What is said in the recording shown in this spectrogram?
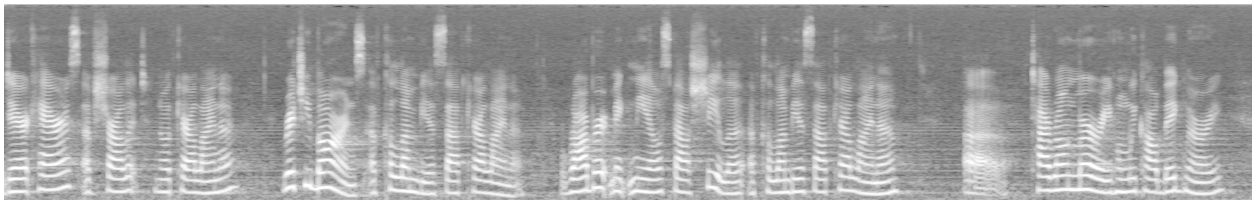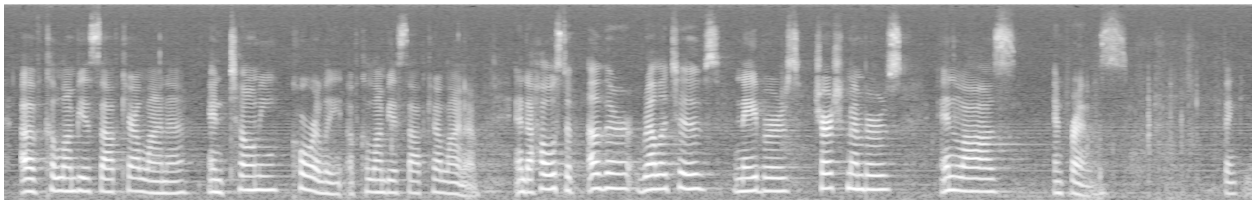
Derek Harris of Charlotte, North Carolina, Richie Barnes of Columbia, South Carolina, Robert McNeil, spouse Sheila of Columbia, South Carolina, uh, Tyrone Murray, whom we call Big Murray, of Columbia, South Carolina, and Tony Corley of Columbia, South Carolina, and a host of other relatives, neighbors, church members, in laws, and friends. Thank you.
